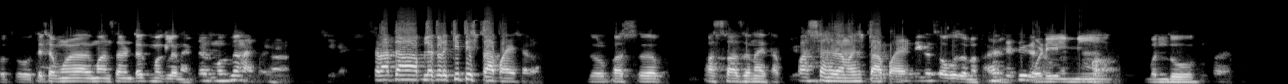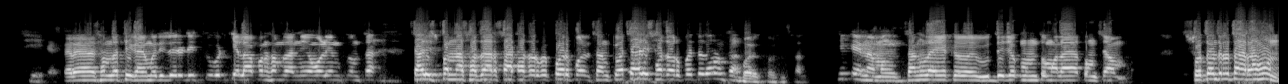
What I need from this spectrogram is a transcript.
होतो. त्याच्यामुळे माणसानं डगमगलं नाही. डगमगलं नाही पाहिजे. हा. ठीक आहे सर आता आपल्याकडे किती स्टाफ आहे सगळा जवळपास पाच सहा जण आहेत आपले पाच सहा जणांचा स्टाफ आहे चौघ जण आहोत अच्छा, आम्ही. तिघं जण. वडील मी बंधू ठीक आहे तर समजा तिघांमध्ये जरी डिस्ट्रीब्युट केला आपण समजा निव्वळ तुमचा चाळीस पन्नास हजार साठ हजार रुपये पर पर्सन किंवा चाळीस हजार रुपये तर धरून चालतं. परत चालतं ठीक आहे ना मग चांगला एक उद्योजक म्हणून तुम्हाला तुमच्या स्वतंत्रता राहून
